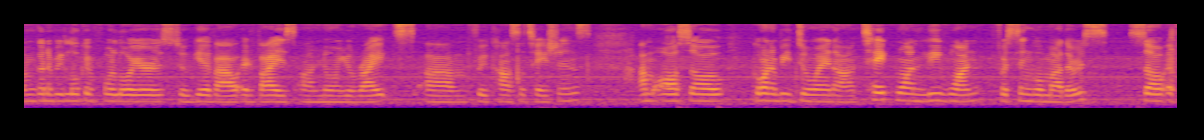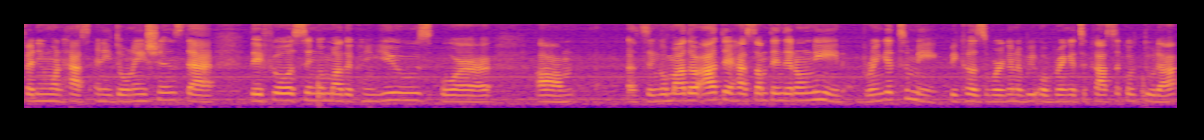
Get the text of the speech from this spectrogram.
I'm going to be looking for lawyers to give out advice on knowing your rights, um, free consultations. I'm also going to be doing uh, take one, leave one for single mothers. So if anyone has any donations that they feel a single mother can use or um, a single mother out there has something they don't need, bring it to me because we're going to be, or bring it to Casa Cultura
